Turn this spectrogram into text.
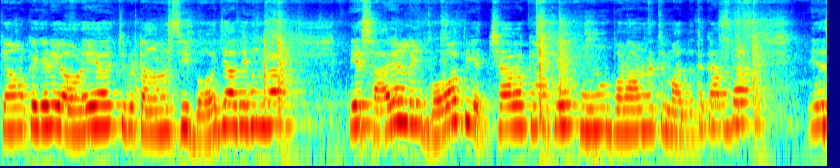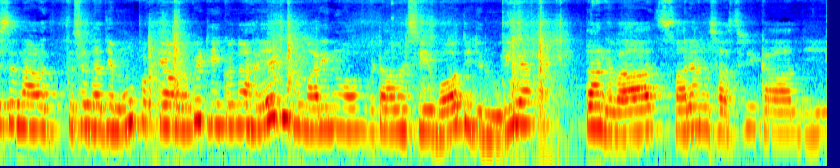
ਕਿਉਂਕਿ ਜਿਹੜੇ ਔਲੇ ਆ ਇਹ 'ਚ ਵਿਟਾਮਿਨ ਸੀ ਬਹੁਤ ਜ਼ਿਆਦਾ ਹੁੰਦਾ। ਇਹ ਸਾਰਿਆਂ ਲਈ ਬਹੁਤ ਹੀ ਅੱਛਾ ਵਾ, ਕਿਉਂਕਿ ਇਹ ਖੂਨ ਬਣਾਉਣ ਵਿੱਚ ਮਦਦ ਕਰਦਾ। ਇਸ ਨਾਲ ਕਿਸੇ ਦਾ ਜੇ ਮੂੰਹ ਪੱਕਿਆ ਹੋਵੇ, ਉਹ ਵੀ ਠੀਕ ਹੁੰਦਾ। ਹਰੇਕ ਹੀ ਬਿਮਾਰੀ ਨੂੰ ਵਿਟਾਮਿਨ ਸੀ ਬਹੁਤ ਹੀ ਜ਼ਰੂਰੀ ਆ। ਧੰਨਵਾਦ ਸਾਰਿਆਂ ਨੂੰ, ਸਤਿ ਸ੍ਰੀ ਅਕਾਲ ਜੀ।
